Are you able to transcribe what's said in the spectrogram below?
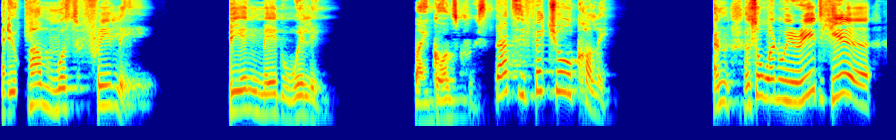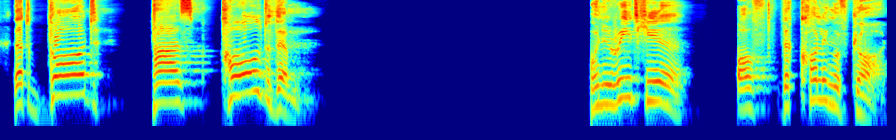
and you come most freely, being made willing by God's grace. That's effectual calling. And so when we read here that God has called them, when you read here of the calling of God,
